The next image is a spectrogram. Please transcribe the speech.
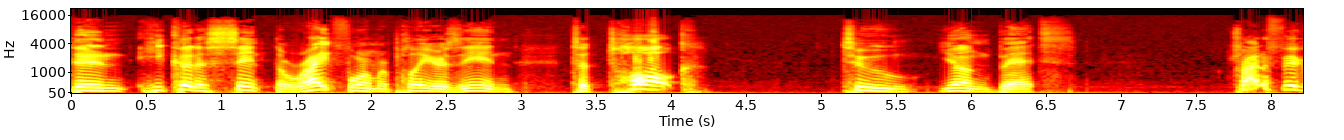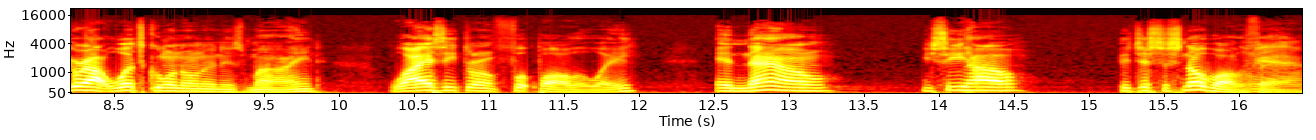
then he could have sent the right former players in to talk to young Betts, try to figure out what's going on in his mind. Why is he throwing football away? And now you see how it's just a snowball effect. Yeah.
